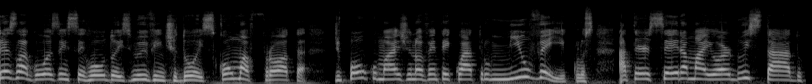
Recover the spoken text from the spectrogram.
Três Lagoas encerrou 2022 com uma frota de pouco mais de 94 mil veículos, a terceira maior do estado,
